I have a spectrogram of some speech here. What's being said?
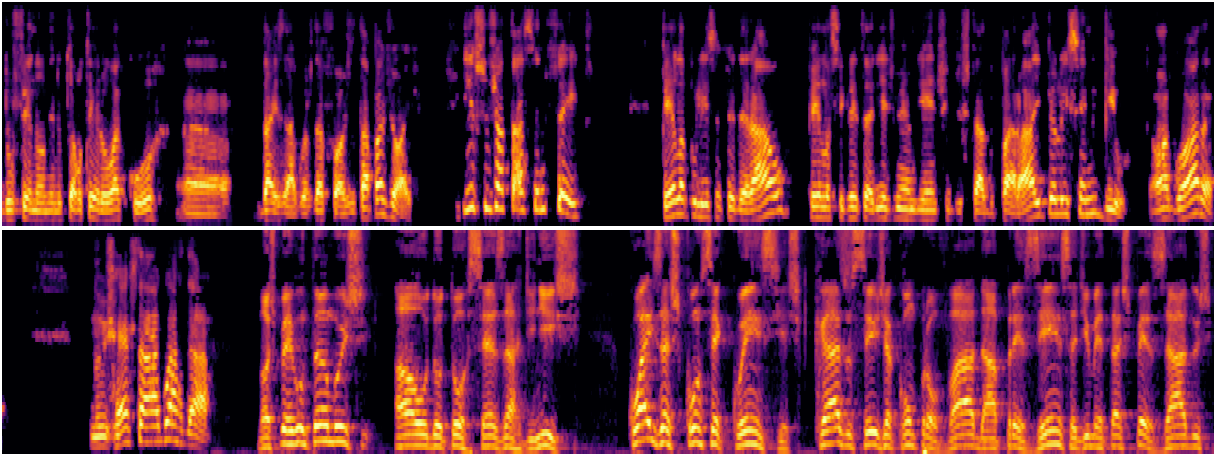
do fenômeno que alterou a cor uh, das águas da Foz do Tapajós. Isso já está sendo feito pela Polícia Federal, pela Secretaria de Meio Ambiente do Estado do Pará e pelo ICMBio. Então agora nos resta aguardar. Nós perguntamos ao Dr. César Diniz quais as consequências caso seja comprovada a presença de metais pesados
